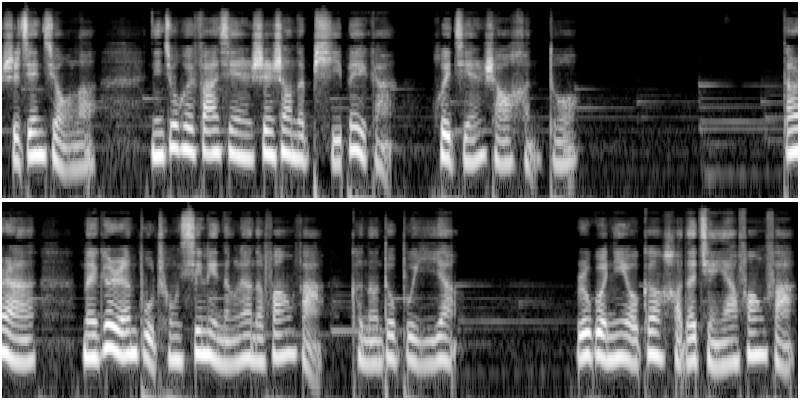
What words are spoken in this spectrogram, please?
时间久了，你就会发现身上的疲惫感会减少很多。当然，每个人补充心理能量的方法可能都不一样。如果你有更好的减压方法，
